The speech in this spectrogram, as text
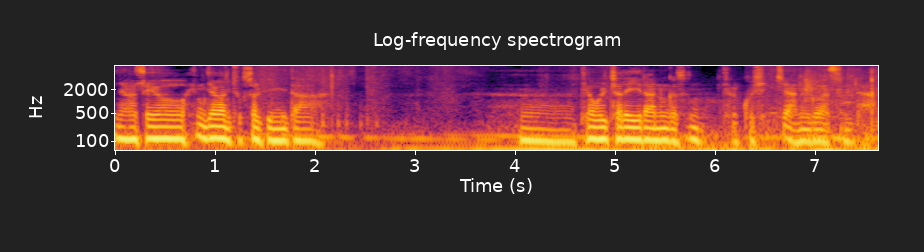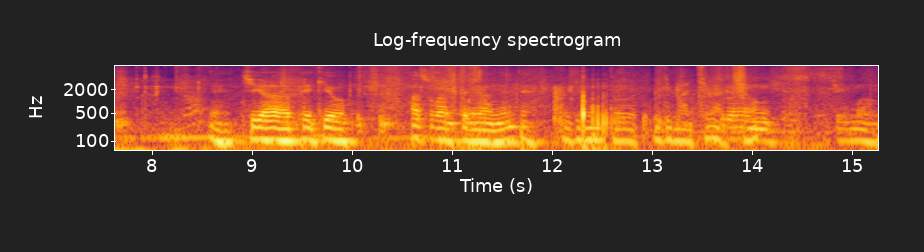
안녕하세요. 행자관 죽설비입니다. 어, 겨울철에 일하는 것은 결코 쉽지 않은 것 같습니다. 네, 지하 배기업 하수관 때문에 왔는데 요즘은 또 일이 많지가 않죠. 지금 뭐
